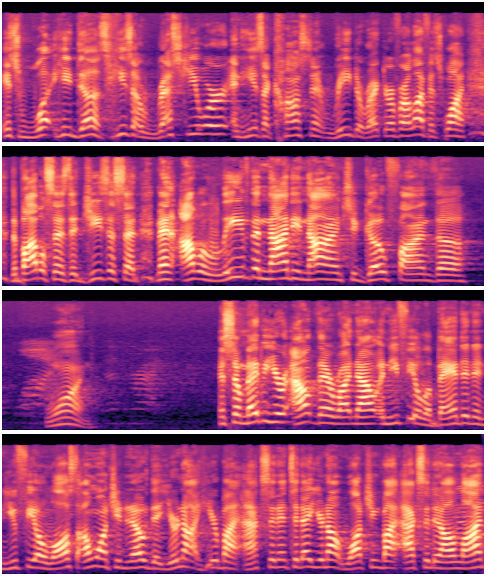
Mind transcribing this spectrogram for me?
It's what he does. He's a rescuer and he's a constant redirector of our life. It's why the Bible says that Jesus said, Man, I will leave the 99 to go find the one. one. And so maybe you're out there right now and you feel abandoned and you feel lost. I want you to know that you're not here by accident today. You're not watching by accident online.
